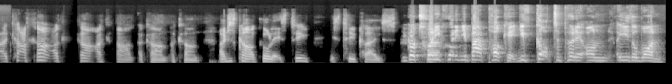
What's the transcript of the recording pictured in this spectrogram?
I can't, I can't, I can't, I can't, I can't, I can't. I just can't call it. It's too, it's too close. You've got 20 But- quid in your back pocket. You've got to put it on either one.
